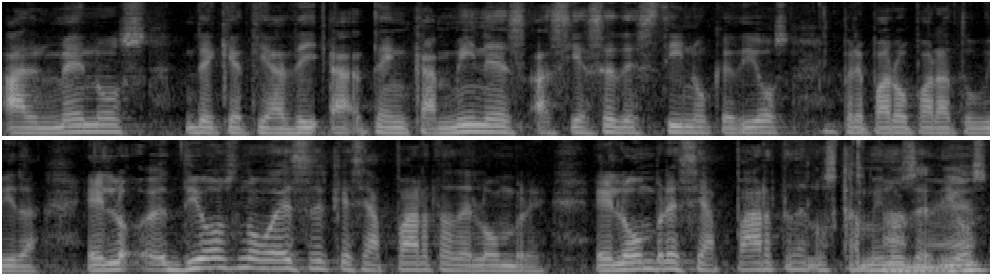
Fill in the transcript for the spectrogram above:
al menos de que te, te, encamines hacia ese destino que Dios preparó para tu vida. El, Dios no es el que se aparta del hombre, el hombre se aparta de los caminos de Dios.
